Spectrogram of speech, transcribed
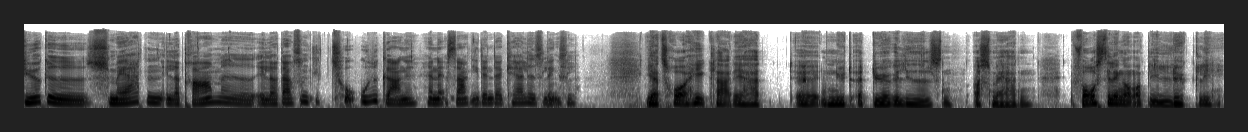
dyrkede smerten eller dramaet, eller der er sådan de to udgange, han har sagt, i den der kærlighedslængsel? Jeg tror helt klart, at jeg har øh, nyt at dyrke lidelsen og smerten. Forestillingen om at blive lykkelig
